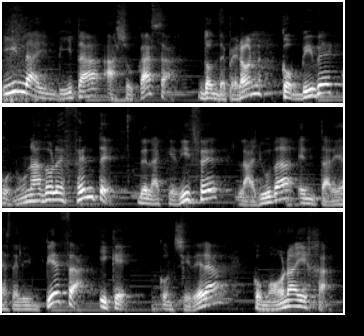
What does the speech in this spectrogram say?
y la invita a su casa, donde Perón convive con una adolescente, de la que dice la ayuda en tareas de limpieza y que considera como una hija.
